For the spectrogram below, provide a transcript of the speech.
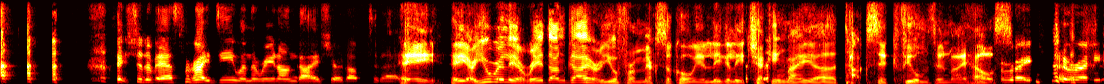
I should have asked for ID when the radon guy showed up today. hey, hey, are you really a radon guy or are you from Mexico illegally checking my uh, toxic fumes in my house? Right, right.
